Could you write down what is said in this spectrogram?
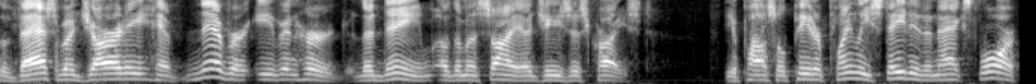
The vast majority have never even heard the name of the Messiah, Jesus Christ. The Apostle Peter plainly stated in Acts 4,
